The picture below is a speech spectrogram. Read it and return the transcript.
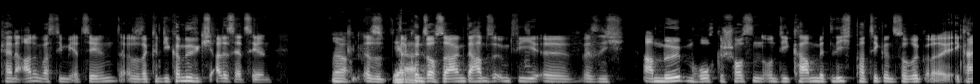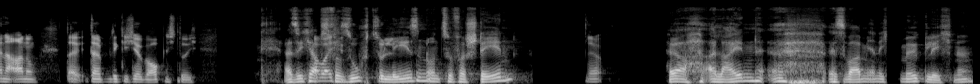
keine Ahnung, was die mir erzählen. Also da, die können mir wirklich alles erzählen. Ja. Also Ja. da können sie auch sagen, da haben sie irgendwie, äh, weiß nicht, Amöben hochgeschossen und die kamen mit Lichtpartikeln zurück oder äh, keine Ahnung. Da, da blicke ich ja überhaupt nicht durch. Also ich habe es ich- versucht zu lesen und zu verstehen. Ja. Ja, allein, äh, es war mir nicht möglich, ne?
